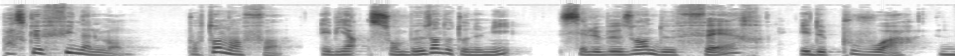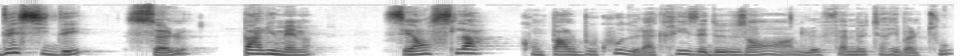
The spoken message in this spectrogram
Parce que finalement, pour ton enfant, eh bien, son besoin d'autonomie, c'est le besoin de faire et de pouvoir décider seul par lui-même. C'est en cela qu'on parle beaucoup de la crise des deux ans, hein, le fameux Terrible Two.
